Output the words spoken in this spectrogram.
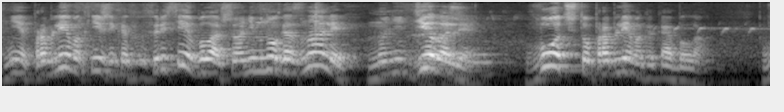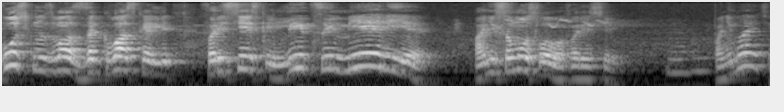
Нет, проблема книжников и фарисеев была, что они много знали, но не делали. Вот что проблема какая была. Вот что называлось закваской фарисейской лицемерие, а не само слово фарисей. Понимаете?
